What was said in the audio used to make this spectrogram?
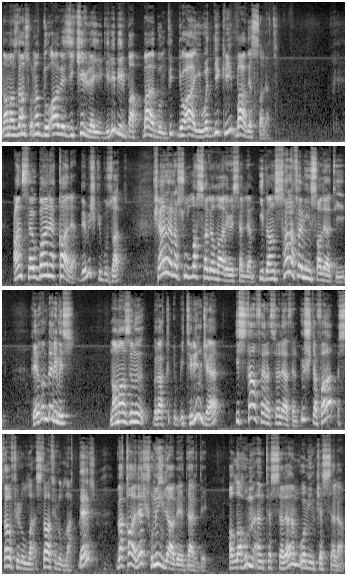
namazdan sonra dua ve zikirle ilgili bir bab. Babun fit duayı ve zikri ba'des salat. An Sevbane kale demiş ki bu zat Kâne Resulullah sallallahu aleyhi ve sellem idan sarafe min salati Peygamberimiz namazını bırak bitirince istağfere selaten üç defa estağfirullah estağfirullah der ve kale şunu ilave ederdi. Allahümme entes selam ve minkes selam.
